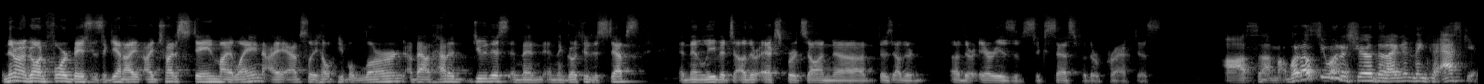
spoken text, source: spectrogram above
and then on a going forward basis, again, I, I try to stay in my lane. I absolutely help people learn about how to do this and then and then go through the steps and then leave it to other experts on uh, those other other areas of success for their practice. Awesome. What else do you want to share that I didn't think to ask you?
